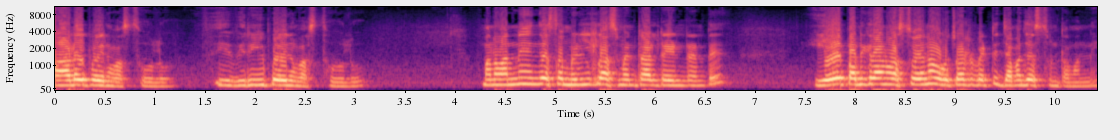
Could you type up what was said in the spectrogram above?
పాడైపోయిన వస్తువులు విరిగిపోయిన వస్తువులు మనం అన్నీ ఏం చేస్తాం? మిడిల్ క్లాస్ మెంటాలిటీ ఏంటంటే ఏ పనికిరాని వస్తువు అయినా ఒక చోట పెట్టి జమ చేస్తుంటాం అన్నీ.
